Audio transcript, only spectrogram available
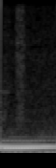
rồi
